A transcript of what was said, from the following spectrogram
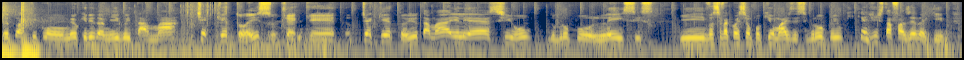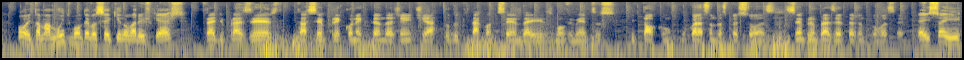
Eu tô aqui com o meu querido amigo Itamar Chequeto, é isso? Chequeto. Chequeto. E o Itamar, ele é CEO do grupo Laces e você vai conhecer um pouquinho mais desse grupo e o que, que a gente está fazendo aqui. Bom, Itamar, muito bom ter você aqui no Varejo Cast. Fred, prazer estar sempre conectando a gente a tudo que está acontecendo aí, os movimentos que tocam no coração das pessoas. Sempre um prazer estar junto com você. É isso aí.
